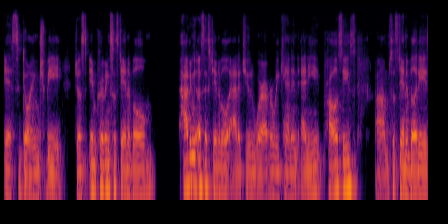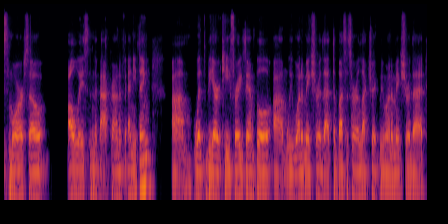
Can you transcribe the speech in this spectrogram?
is going to be just improving sustainable having a sustainable attitude wherever we can in any policies. Um, sustainability is more so always in the background of anything. Um, with BRT, for example, um, we want to make sure that the buses are electric. We want to make sure that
